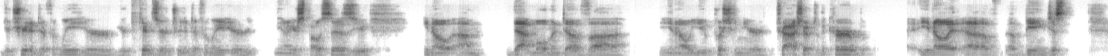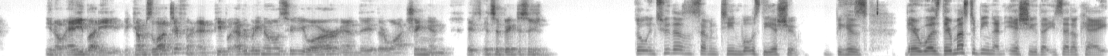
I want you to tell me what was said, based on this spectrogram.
you're treated differently your your kids are treated differently your you know your spouses you you know um that moment of uh you know you pushing your trash out to the curb you know of of being just you know anybody becomes a lot different. And people everybody knows who you are and they they're watching and it's it's a big decision. So in 2017 what was the issue? Because there was there must have been an issue that you said okay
